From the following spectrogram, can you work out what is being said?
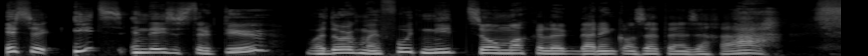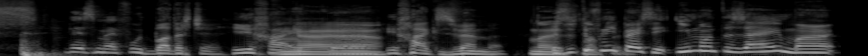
is er iets in deze structuur waardoor ik mijn voet niet zo makkelijk daarin kan zetten en zeggen, ah, dit is mijn voetbaddertje. Hier ga ik, Ja, ja, ja. eh, hier ga ik zwemmen. Nee, dus het hoeft niet per se iemand te zijn, maar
